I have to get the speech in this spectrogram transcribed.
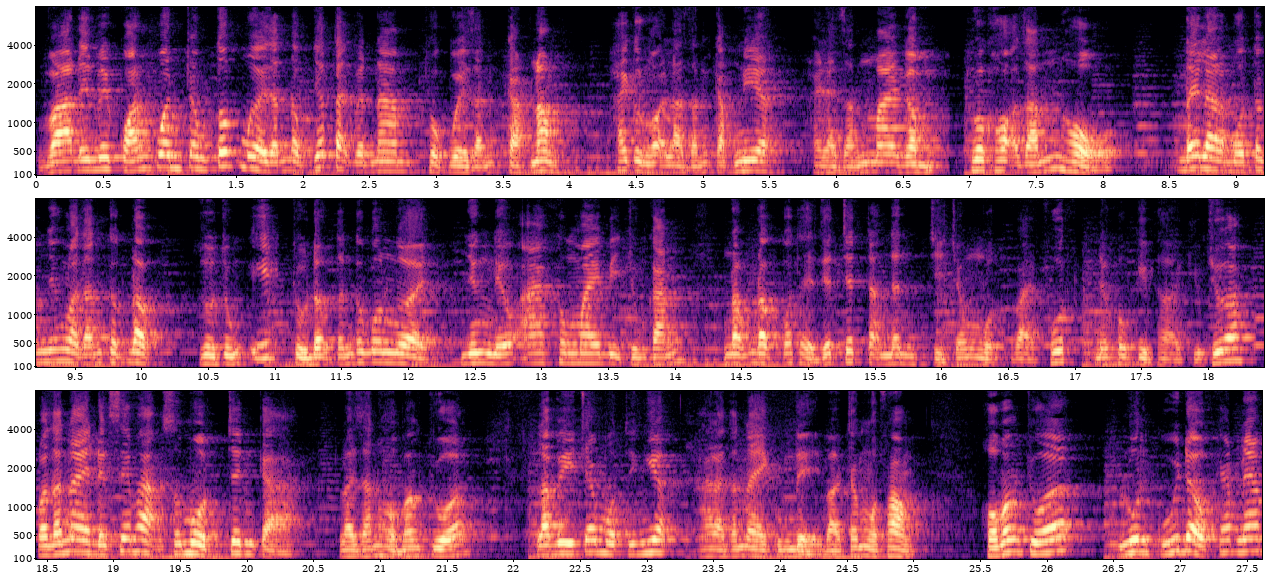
Và đến với quán quân trong top 10 rắn độc nhất tại Việt Nam thuộc về rắn cạp nong hay còn gọi là rắn cặp nia hay là rắn mai gầm thuộc họ rắn hổ. Đây là một trong những loài rắn cực độc dù chúng ít chủ động tấn công con người nhưng nếu ai không may bị chúng cắn, nọc độc có thể giết chết nạn nhân chỉ trong một vài phút nếu không kịp thời cứu chữa. Loài rắn này được xếp hạng số 1 trên cả loài rắn hổ mang chúa là vì trong một thí nghiệm hai loài rắn này cùng để vào trong một phòng. Hổ mang chúa luôn cúi đầu khép nép.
